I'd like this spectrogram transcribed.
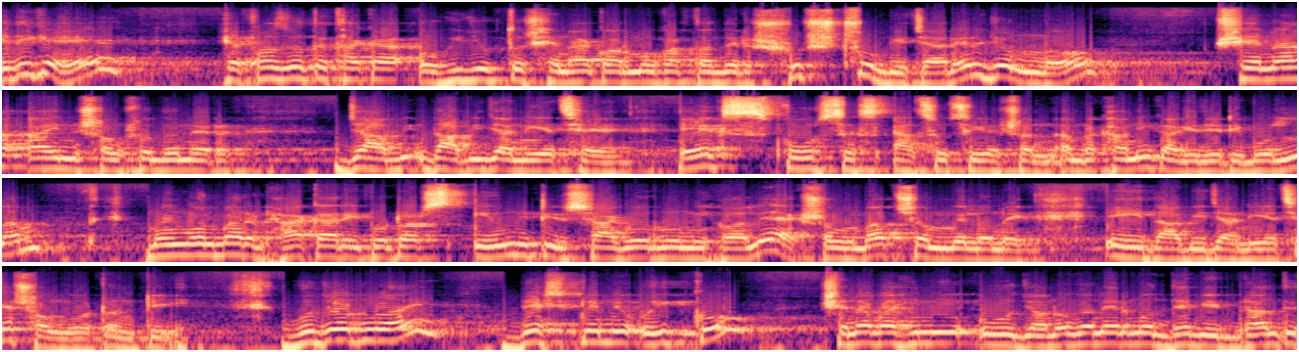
এদিকে হেফাজতে থাকা অভিযুক্ত সেনা কর্মকর্তাদের সুষ্ঠু বিচারের জন্য সেনা আইন সংশোধনের দাবি জানিয়েছে এক্স ফোর্সেস অ্যাসোসিয়েশন। আমরা খানিক আগে যেটি বললাম, মঙ্গলবার ঢাকা রিপোর্টার্স ইউনিটির সাগররুনি হলে এক সংবাদ সম্মেলনে এই দাবি জানিয়েছে সংগঠনটি। গুজব নয়, দেশপ্রেমী ঐক্য, সেনাবাহিনী ও জনগণের মধ্যে বিভ্রান্তি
